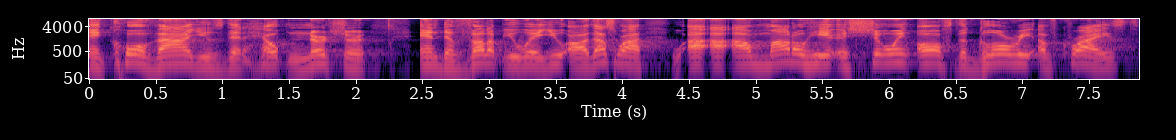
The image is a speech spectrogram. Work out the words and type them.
and core values that help nurture and develop you where you are. That's why our, our motto here is showing off the glory of Christ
